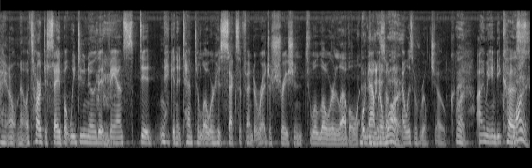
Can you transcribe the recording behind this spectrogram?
I don't know. It's hard to say, but we do know that Vance did make an attempt to lower his sex offender registration to a lower level, and do that we was know a, why? that was a real joke. Right. I mean, because Why?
